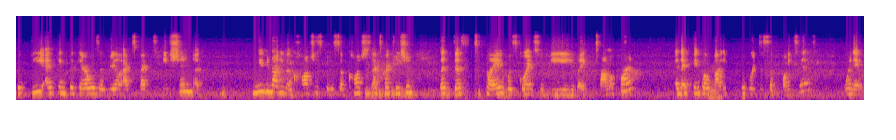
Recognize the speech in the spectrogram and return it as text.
but b i think that there was a real expectation maybe not even conscious but a subconscious expectation that this play was going to be like trauma porn and i think a lot of people were disappointed when it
